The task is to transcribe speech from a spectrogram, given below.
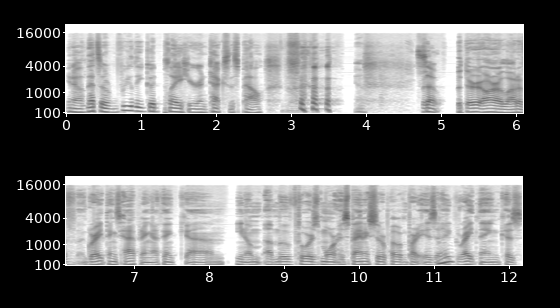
You know, that's a really good play here in Texas, pal. Yeah. So, But there are a lot of great things happening. I think, um, you know, a move towards more Hispanics to the Republican Party is a Mhm. great thing because,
